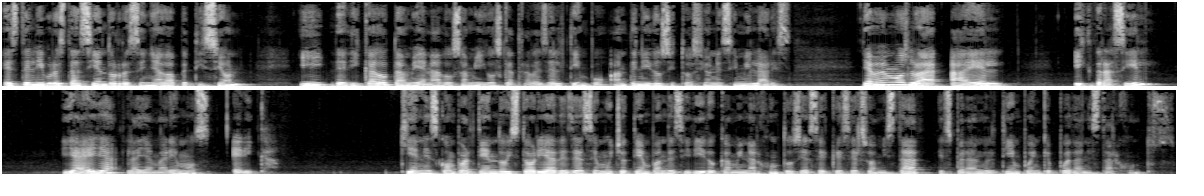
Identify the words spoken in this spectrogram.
Este libro está siendo reseñado a petición y dedicado también a dos amigos que a través del tiempo han tenido situaciones similares. Llamémoslo a, él Yggdrasil y a ella la llamaremos Erika quienes compartiendo historia desde hace mucho tiempo han decidido caminar juntos y hacer crecer su amistad, esperando el tiempo en que puedan estar juntos.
